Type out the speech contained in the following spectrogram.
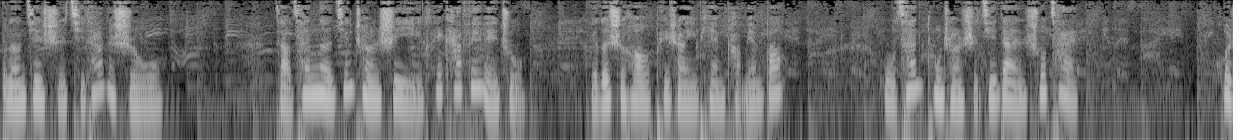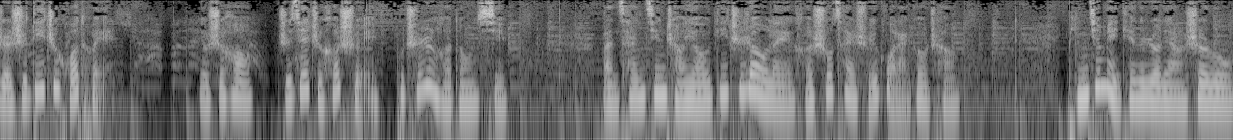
不能进食其他的食物。早餐呢，经常是以黑咖啡为主，有的时候配上一片烤面包。午餐通常是鸡蛋、蔬菜，或者是低脂火腿。有时候直接只喝水，不吃任何东西。晚餐经常由低脂肉类和蔬菜水果来构成，平均每天的热量摄入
